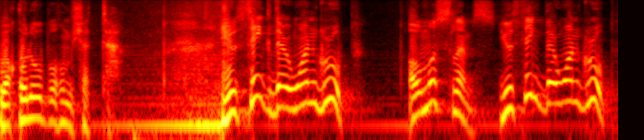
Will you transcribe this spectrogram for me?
وَقُلُوبُهُمْ شَتَّى You think they're one group. O Muslims, you think they're one group.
